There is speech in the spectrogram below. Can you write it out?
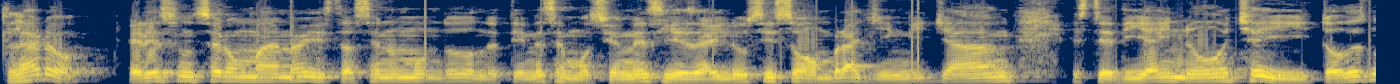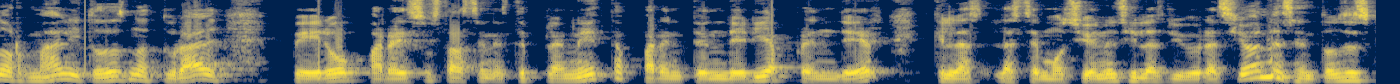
Claro, eres un ser humano y estás en un mundo donde tienes emociones y hay luz y sombra, yin y yang, este día y noche y todo es normal y todo es natural, pero para eso estás en este planeta, para entender y aprender que las, las emociones y las vibraciones. Entonces,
